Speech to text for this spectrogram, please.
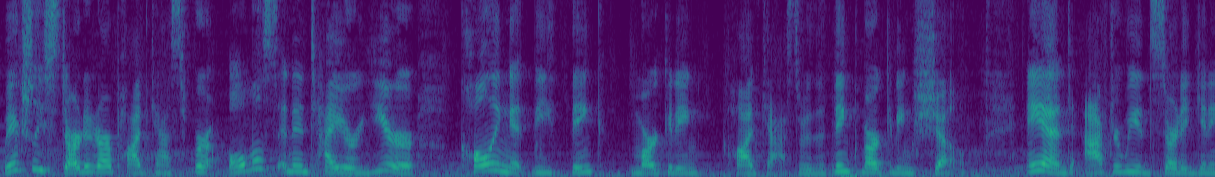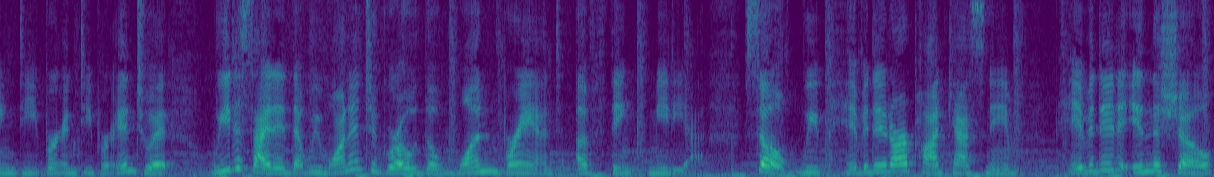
We actually started our podcast for almost an entire year, calling it the Think Marketing Podcast or the Think Marketing Show. And after we had started getting deeper and deeper into it, we decided that we wanted to grow the one brand of Think Media. So we pivoted our podcast name, pivoted in the show,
